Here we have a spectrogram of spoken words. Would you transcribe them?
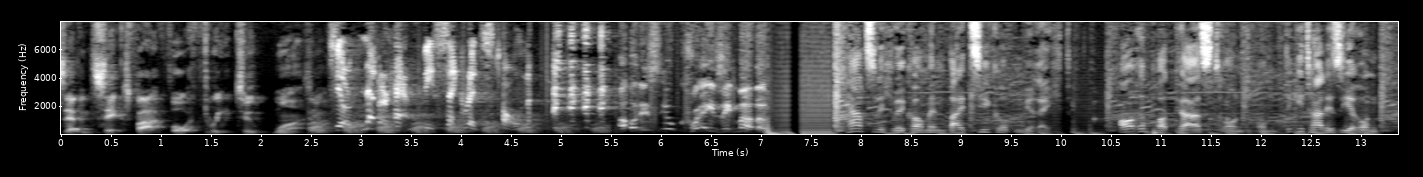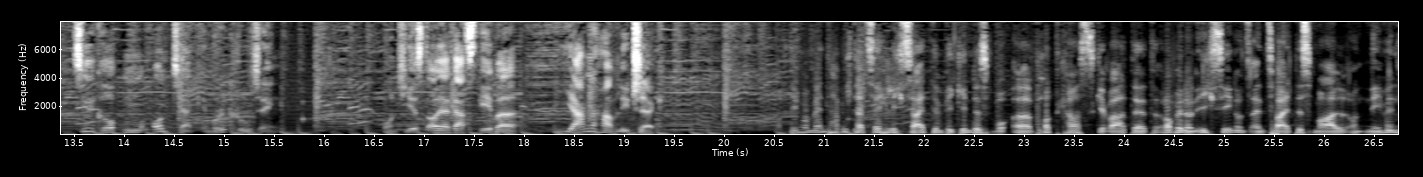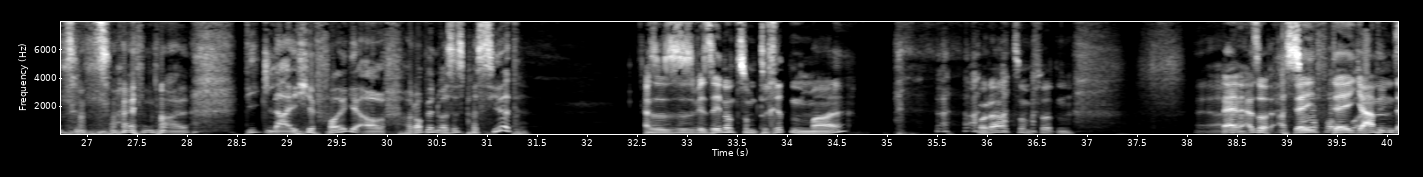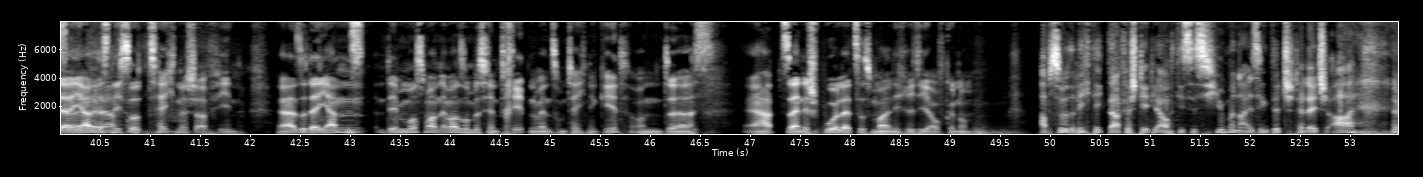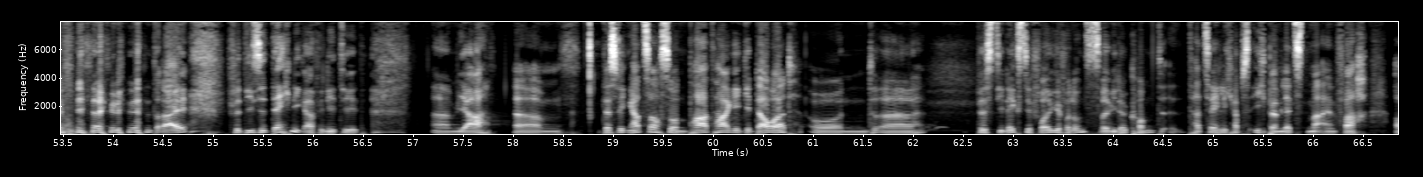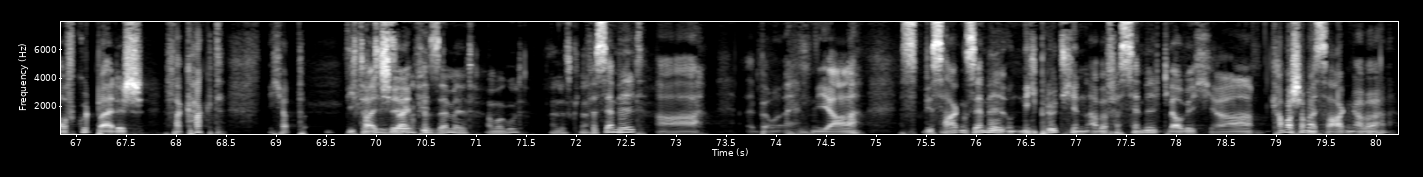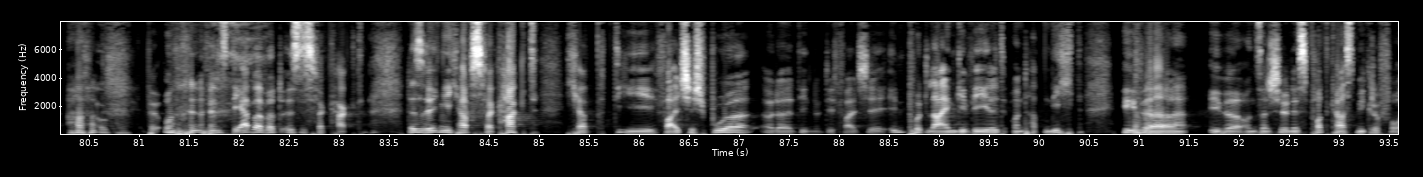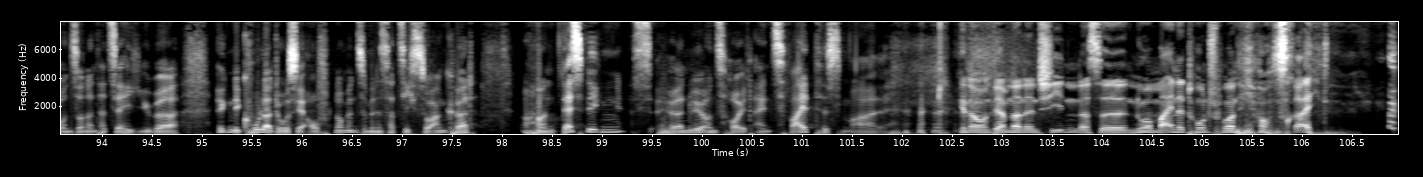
Seven, six, five, four, three, two, one. You'll never have the sacred stone. Oh, this you crazy mother. Herzlich willkommen bei Zielgruppengerecht, eurem Podcast rund um Digitalisierung, Zielgruppen und Tech im Recruiting. Und hier ist euer Gastgeber Jan Havlicek. Auf den Moment habe ich tatsächlich seit dem Beginn des äh, Podcasts gewartet. Robin und ich sehen uns ein zweites Mal und nehmen zum zweiten Mal die gleiche Folge auf. Robin, was ist passiert? Also ist, wir sehen uns zum dritten Mal. Oder? Zum vierten. Nein, also so, der, vom der Jan, der Jan ist ja, nicht so technisch affin. Ja, also der Jan, dem muss man immer so ein bisschen treten, wenn es um Technik geht. Und äh, Ist- er hat seine Spur letztes Mal nicht richtig aufgenommen. Absolut richtig. Dafür steht ja auch dieses Humanizing Digital HR in der Grünen 3 für diese Technikaffinität. Ähm, ja, ähm, deswegen hat es auch so ein paar Tage gedauert und äh, bis die nächste Folge von uns zwei wiederkommt. Tatsächlich habe ich beim letzten Mal einfach auf gut bayerisch verkackt. Ich habe die Ich falsche sagen versemmelt, aber gut, alles klar. Versemmelt? Ah, äh, ja, wir sagen Semmel und nicht Brötchen, aber versemmelt, glaube ich, ja, kann man schon mal sagen, aber, aber Okay. wenn es derber wird, ist es verkackt. Deswegen, ich habe es verkackt. Ich habe die falsche Spur oder die, die falsche Input-Line gewählt und habe nicht über über unser schönes Podcast-Mikrofon, sondern tatsächlich über irgendeine Cola-Dose aufgenommen. Zumindest hat sich so angehört. Und deswegen hören wir uns heute ein zweites Mal. Genau, und wir haben dann entschieden, dass äh, nur meine Tonspur nicht ausreicht.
